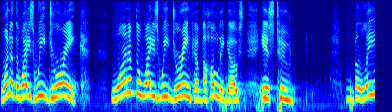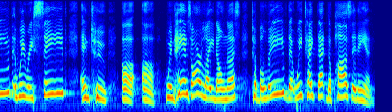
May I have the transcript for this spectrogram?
One of the ways we drink, one of the ways we drink of the Holy Ghost is to believe, we receive, and to, uh, uh, when hands are laid on us, to believe that we take that deposit in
